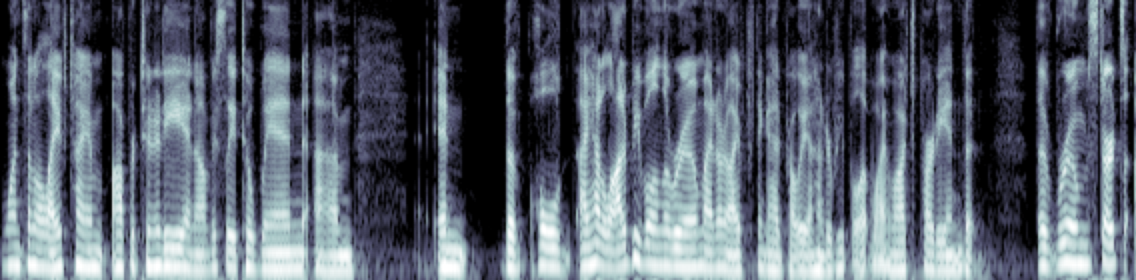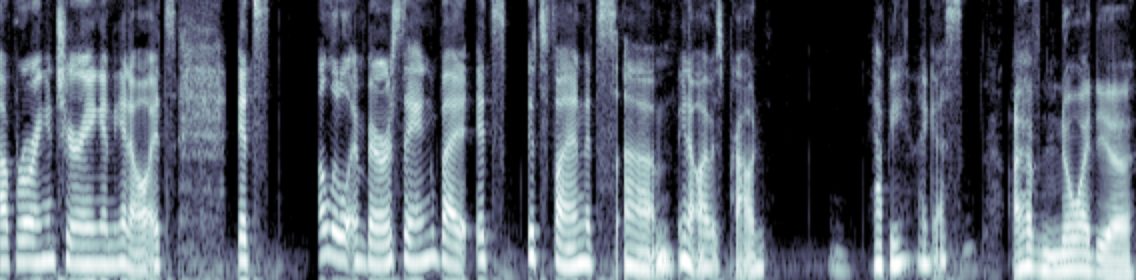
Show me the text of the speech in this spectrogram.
once in a lifetime opportunity, and obviously to win. Um, and the whole, I had a lot of people in the room. I don't know. I think I had probably hundred people at my watch party, and the the room starts uproaring and cheering, and you know, it's it's a little embarrassing, but it's it's fun. It's um, you know, I was proud, and happy, I guess. I have no idea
